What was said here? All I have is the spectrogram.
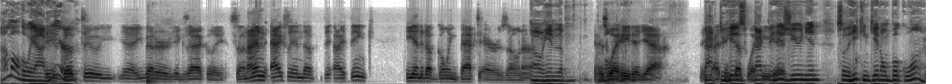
I'm all the way out he's here. Book two, yeah, he better exactly. So, and I actually end up, I think he ended up going back to Arizona. Oh, he ended up is what he did. Yeah, back I to his back to did. his union so that he can get on book one.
